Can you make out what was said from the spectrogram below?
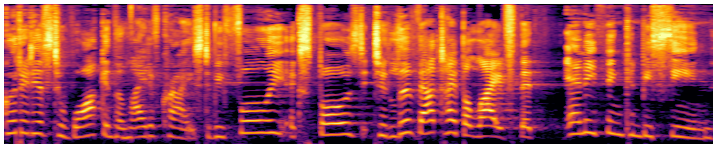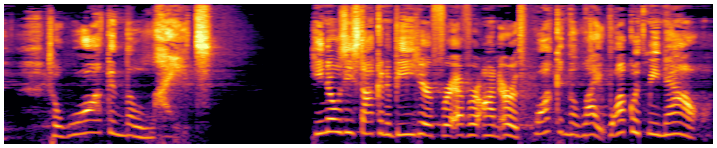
good it is to walk in the light of Christ, to be fully exposed, to live that type of life that anything can be seen, to walk in the light. He knows he's not going to be here forever on earth. Walk in the light. Walk with me now.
